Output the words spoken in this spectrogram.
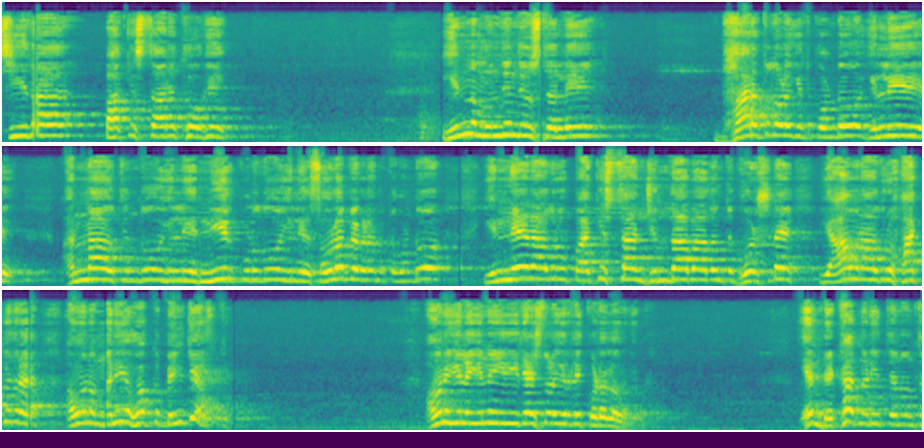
ಸೀದಾ ಪಾಕಿಸ್ತಾನಕ್ಕೆ ಹೋಗಿ. ಇನ್ನು ಮುಂದಿನ ದಿವಸದಲ್ಲಿ ಭಾರತದೊಳಗೆ ಇದ್ಕೊಂಡು ಇಲ್ಲಿ ಅನ್ನ ತಿಂದು, ಇಲ್ಲಿ ನೀರು ಕುಡಿದು, ಇಲ್ಲಿ ಸೌಲಭ್ಯಗಳನ್ನು ತಗೊಂಡು ಇನ್ನೇನಾದರೂ ಪಾಕಿಸ್ತಾನ್ ಜಿಂದಾಬಾದ್ ಅಂತ ಘೋಷಣೆ ಯಾವನಾದರೂ ಹಾಕಿದ್ರೆ ಅವನ ಮನೆ ಹೊಕ್ಕ ಬೆಂಕಿ ಹಚ್ತು. ಅವನಿಗಿಲ್ಲ ಇನ್ನು ಈ ದೇಶದೊಳಗೆ ಇರಲಿಕ್ಕೆ ಕೊಡಲ್ಲ ಅವ್ರಿಗೆ. ಏನು ಬೇಕಾದ ನಡೆಯುತ್ತೆ ಅನ್ನುವಂಥ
